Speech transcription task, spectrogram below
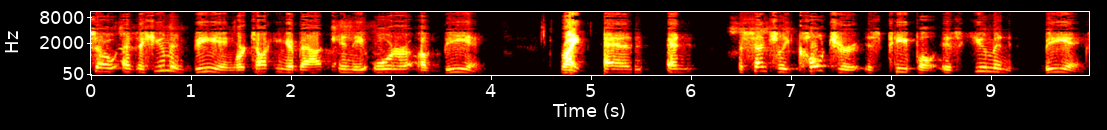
So as a human being, we're talking about in the order of being. Right. And and essentially culture is people, is human beings.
